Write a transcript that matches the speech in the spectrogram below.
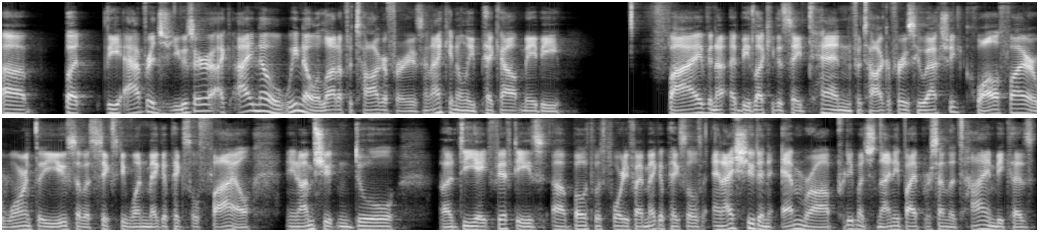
Uh, the average user, I, I know we know a lot of photographers, and I can only pick out maybe five, and I'd be lucky to say 10 photographers who actually qualify or warrant the use of a 61 megapixel file. You know, I'm shooting dual uh, D850s, uh, both with 45 megapixels, and I shoot an MRAW pretty much 95% of the time because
